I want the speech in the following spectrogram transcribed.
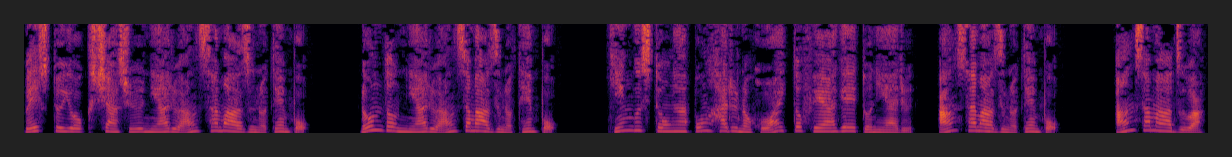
ウェストヨークシャー州にあるアンサマーズの店舗。ロンドンにあるアンサマーズの店舗。キングストンアポンハルのホワイトフェアゲートにあるアンサマーズの店舗。アンサマーズは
